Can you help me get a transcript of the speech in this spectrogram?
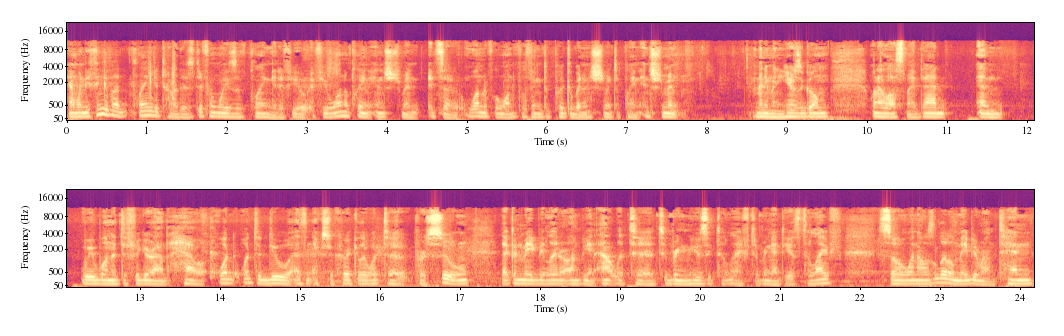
And when you think about playing guitar, there's different ways of playing it. If you if you want to play an instrument, it's a wonderful, wonderful thing to pick up an instrument to play an instrument many, many years ago when I lost my dad, and we wanted to figure out how what what to do as an extracurricular, what to pursue that could maybe later on be an outlet to to bring music to life, to bring ideas to life. So when I was little, maybe around ten,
